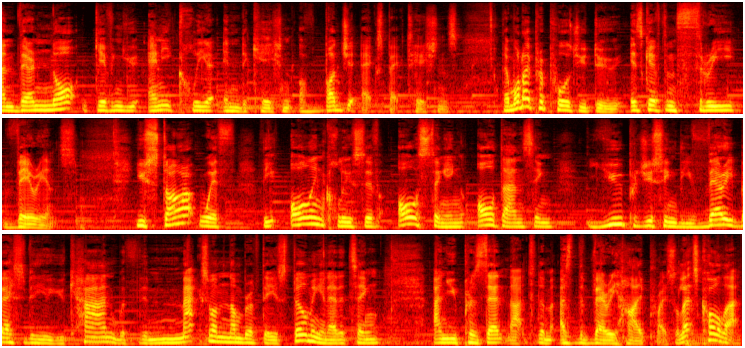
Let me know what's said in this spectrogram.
and they're not giving you any clear indication of budget expectations, then what I propose you do is give them three variants. You start with the all inclusive, all singing, all dancing, you producing the very best video you can with the maximum number of days filming and editing, and you present that to them as the very high price. So let's call that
